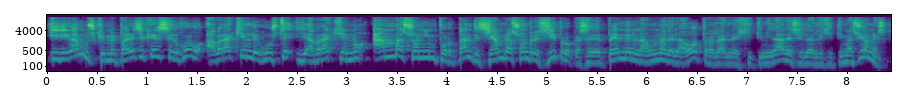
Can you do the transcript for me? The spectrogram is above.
Y digamos que me parece que ese es el juego. Habrá quien le guste y habrá quien no. Ambas son importantes y ambas son recíprocas, se dependen la una de la otra, las legitimidades y las legitimaciones.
